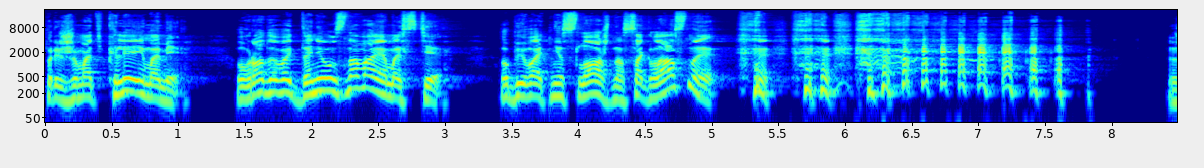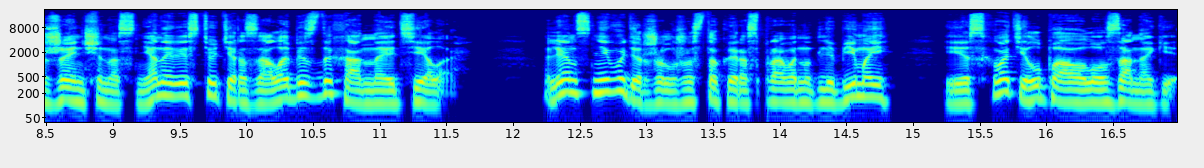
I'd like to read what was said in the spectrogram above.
прижимать клеймами, уродовать до неузнаваемости! Убивать несложно, согласны?» Женщина с ненавистью терзала бездыханное тело. Ленс не выдержал жестокой расправы над любимой и схватил Паулу за ноги.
